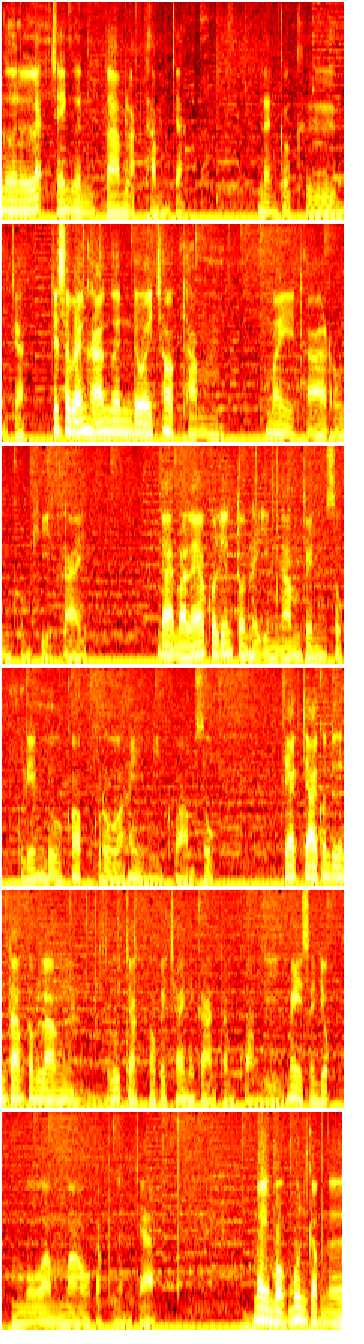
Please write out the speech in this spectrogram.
เงินและใช้เงินตามหลักธรรมจ้ะนั่นก็คือจ้ะจะแสวงหาเงินโดยชอบธรรม ไม่ทารุณข่มขีใคร ได้มาแล้วก็เลี้ยงตนให้อิ่มน้ำเป็นสุขเลี้ยงดูครอบครัวให้มีความสุข แจกจ่ายคนอื่นตามกำลัง รู้จักเอาไปใช้ในการทำความดี ไม่สยบมัวเมากับเงินจ้าไม่หมกมุ่นกับเงิ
